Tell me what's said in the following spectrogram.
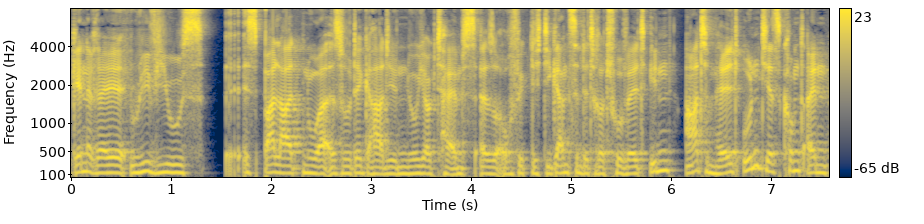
generell Reviews. Es ballert nur, also der Guardian, New York Times, also auch wirklich die ganze Literaturwelt in Atem hält. Und jetzt kommt ein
